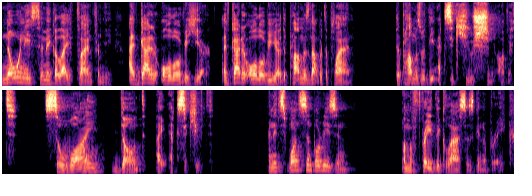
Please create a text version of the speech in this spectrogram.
No one needs to make a life plan for me. I've got it all over here. I've got it all over here. The problem is not with the plan. The problem is with the execution of it. So why don't I execute? And it's one simple reason. I'm afraid the glass is going to break.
